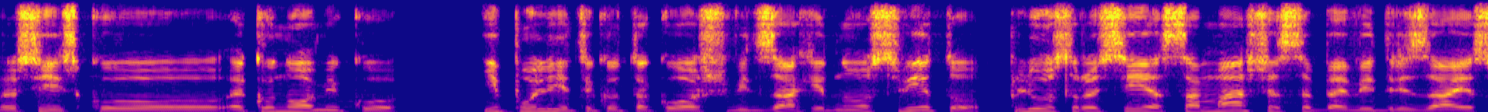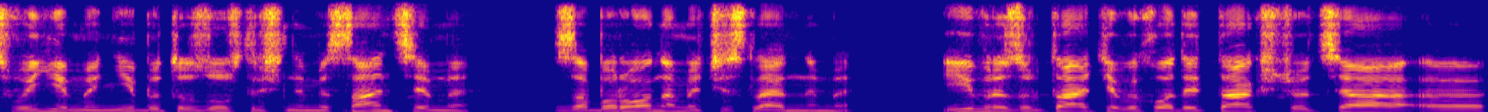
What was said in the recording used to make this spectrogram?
російську економіку і політику також від західного світу. Плюс Росія сама ще себе відрізає своїми, нібито зустрічними санкціями, заборонами численними. І в результаті виходить так, що ця е,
